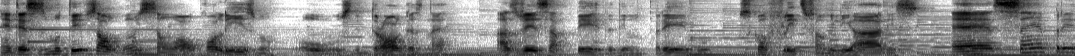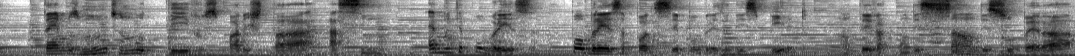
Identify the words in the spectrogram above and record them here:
Entre esses motivos, alguns são o alcoolismo ou os de drogas, né? Às vezes a perda de um emprego, os conflitos familiares. É sempre temos muitos motivos para estar assim. É muita pobreza. Pobreza pode ser pobreza de espírito, não teve a condição de superar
